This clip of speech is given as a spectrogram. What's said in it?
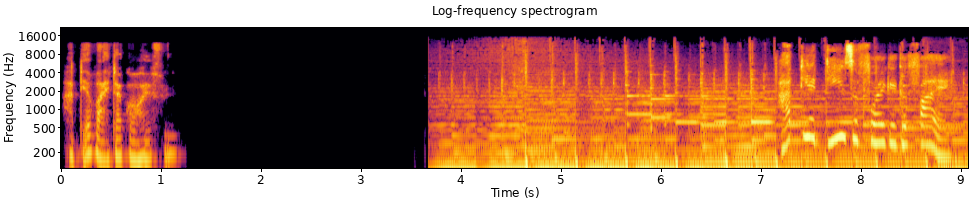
hat dir weitergeholfen. Hat dir diese Folge gefallen?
